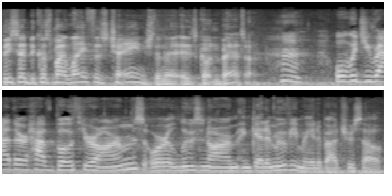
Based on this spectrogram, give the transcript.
They said, because my life has changed and it's gotten better. Huh. Well, would you rather have both your arms or lose an arm and get a movie made about yourself?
